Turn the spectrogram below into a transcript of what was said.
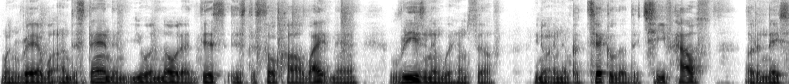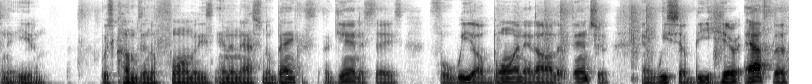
when read with understanding, you will know that this is the so-called white man reasoning with himself, you know, and in particular, the chief house of the nation of Edom, which comes in the form of these international bankers. Again, it says, For we are born at all adventure, and we shall be hereafter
